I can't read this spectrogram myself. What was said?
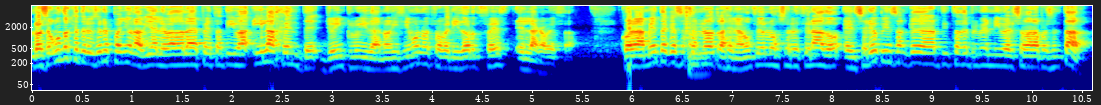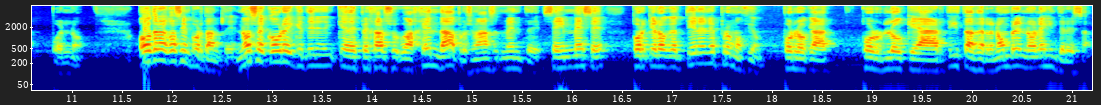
Lo segundo es que Televisión Española había elevado las expectativas y la gente, yo incluida, nos hicimos nuestro venidor fest en la cabeza. Con el ambiente que se generó tras el anuncio de los seleccionados, ¿en serio piensan que artistas de primer nivel se van a presentar? Pues no. Otra cosa importante, no se cobra y que tienen que despejar su agenda, aproximadamente seis meses, porque lo que tienen es promoción, por lo que a, por lo que a artistas de renombre no les interesa.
